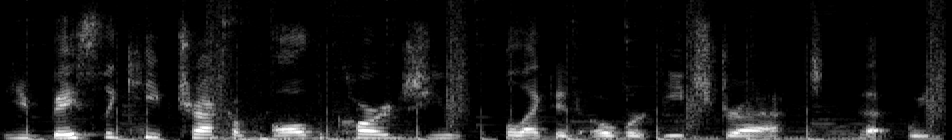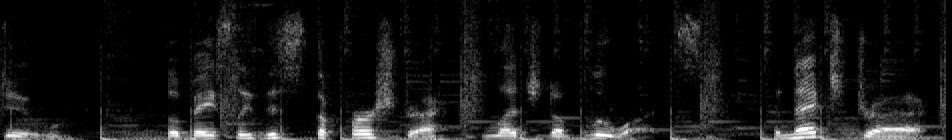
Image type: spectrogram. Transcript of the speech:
you basically keep track of all the cards you've collected over each draft that we do. So basically, this is the first draft, Legend of Blue Eyes. The next draft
